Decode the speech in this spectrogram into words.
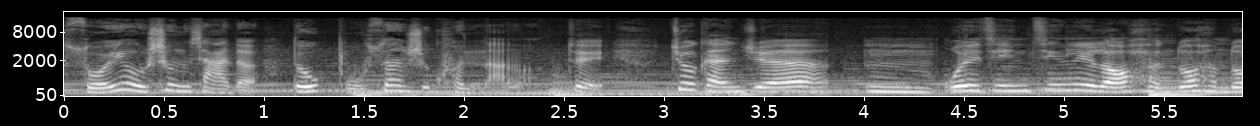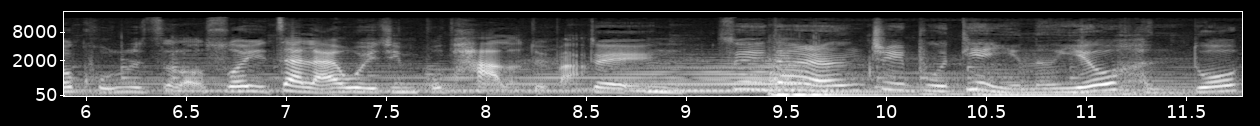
所有剩下的都不算是困难了。对，就感觉嗯，我已经经历了很多很多苦日子了，所以再来我已经不怕了，对吧？对，嗯，所以当然这部电影呢也有很多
